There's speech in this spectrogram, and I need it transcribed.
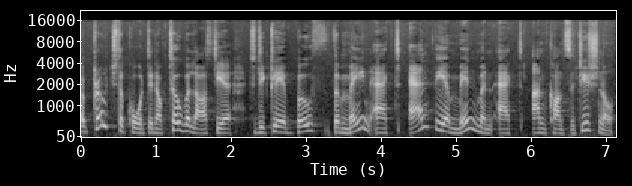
approached the court in October last year to declare both the main act and the Amendment Act unconstitutional.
